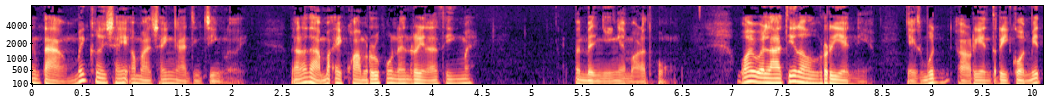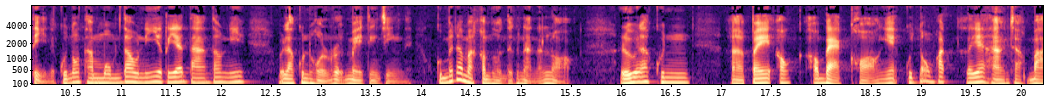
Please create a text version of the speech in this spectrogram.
ต่างๆ ไม่เคยใช้เอามาใช้งานจริง ๆ เลย แล้วถามว่าไอ้ความรู้พวกนั้นเรียนแล้วทิ้งไหม มันเป็นอย่างไงหมอรัตพงศ์ว่าเวลาที่เราเรียนเนี่ย อย่างสมมติเรียนตรีโกณมิติเนี่ยคุณต้องทำมุมเท่านี้ระยะทางเท่านี้ เวลาคุณโหนรถเมย์จริงๆเนี่ยคุณไม่ได้มาคำนวณถึงขนาดนั้นหรอก หรือเวลาคุณไปเอาเอาแบกของเงี้ยคุณต้องพัดระยะห่างจากบา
